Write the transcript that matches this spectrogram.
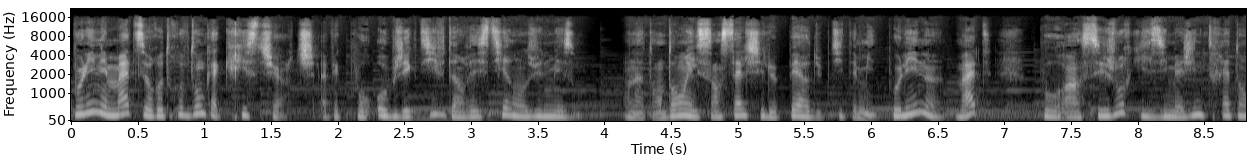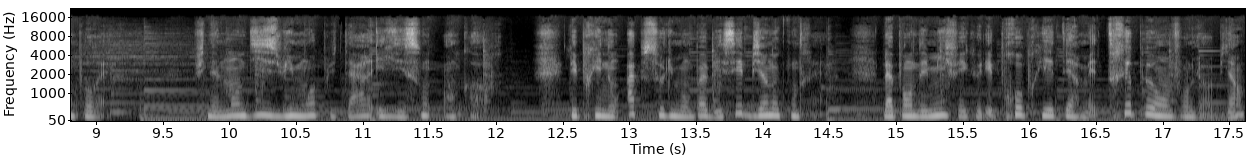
Pauline et Matt se retrouvent donc à Christchurch, avec pour objectif d'investir dans une maison. En attendant, ils s'installent chez le père du petit ami de Pauline, Matt, pour un séjour qu'ils imaginent très temporaire. Finalement, 18 mois plus tard, ils y sont encore. Les prix n'ont absolument pas baissé, bien au contraire. La pandémie fait que les propriétaires mettent très peu en vente leurs biens,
